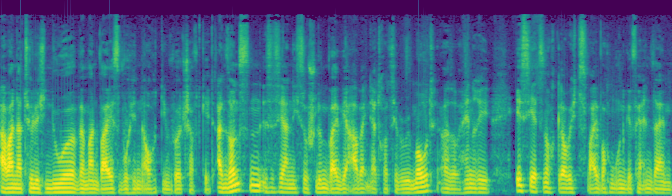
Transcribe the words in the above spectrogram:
aber natürlich nur, wenn man weiß, wohin auch die Wirtschaft geht. Ansonsten ist es ja nicht so schlimm, weil wir arbeiten ja trotzdem remote. Also Henry ist jetzt noch, glaube ich, zwei Wochen ungefähr in seinem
